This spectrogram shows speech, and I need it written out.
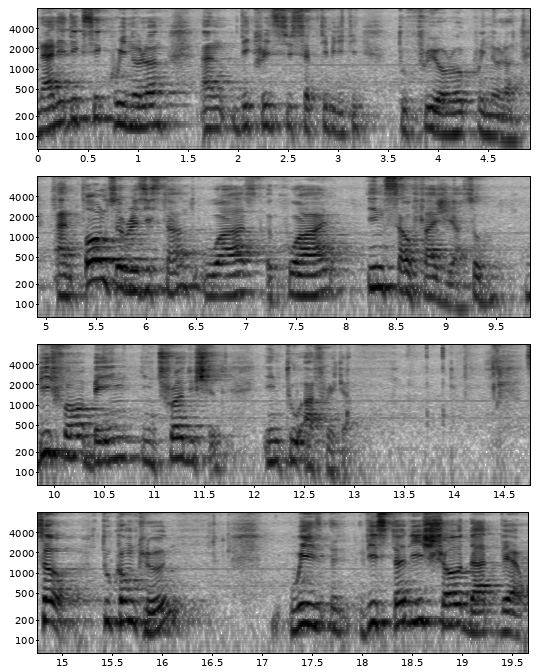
nalidixiquinolone and decreased susceptibility to fluoroquinolone. And all the resistance was acquired in South Asia, so before being introduced into Africa. So, to conclude, with this study showed that there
